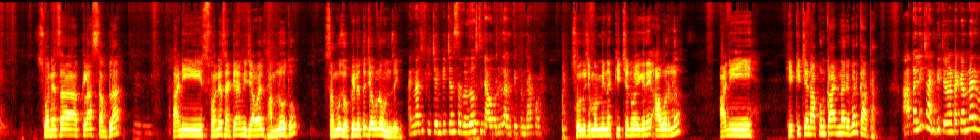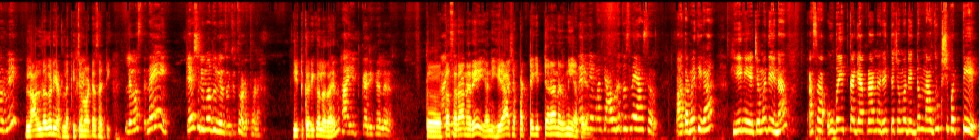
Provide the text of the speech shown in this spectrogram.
सोन्याचा क्लास संपला. आणि सोन्यासाठी आम्ही जेवायला थांबलो होतो. समू झोपेले तर जेवण होऊन जाईल आणि माझं किचन किचन सगळं व्यवस्थित आवरण झालं ते पण दाखवा. सोनूच्या मम्मीनं किचन वगैरे आवरलं. आणि हे किचन आपण काढणार आहे बरं का आता? आता लई छान किचन वाटा करणार आहे बरं मी. लाल दगड घेतला किचन वाट्यासाठी. लय मस्त. नाही केशरी मधून येतो ती थोडा थोडा. इटकरी कलर आहे ना? हा इटकरी कलर तर तसं राहणार आहे. आणि हे अशा पट्ट्या गिट्ट्या राहणार नाही आता नाही या. नाही मला ते आवडतच नाही असं. आता माहिती का? ही नी याच्यामध्ये आहे ना असा उगा इतका गॅप राहणार आहे. त्याच्यामध्ये एकदम नाजूकशी पट्टी आहे.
